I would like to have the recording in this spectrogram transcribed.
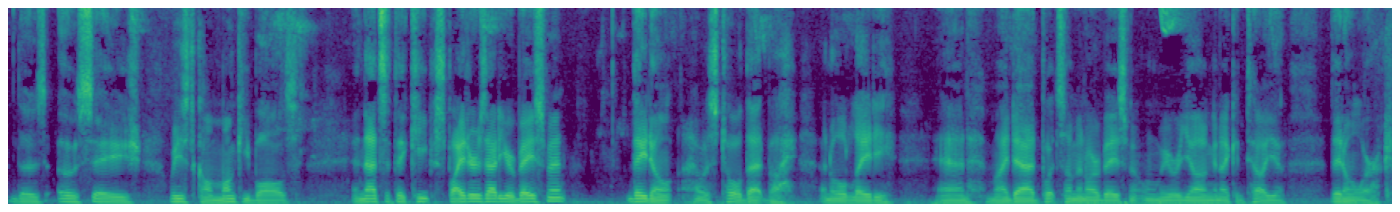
those Osage, we used to call monkey balls, and that's that they keep spiders out of your basement. They don't. I was told that by an old lady, and my dad put some in our basement when we were young, and I can tell you, they don't work.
